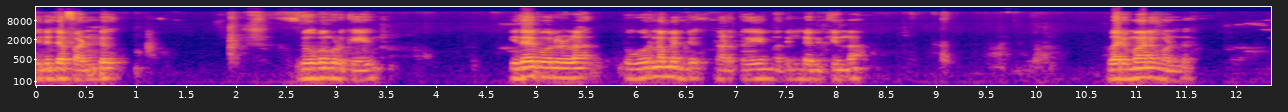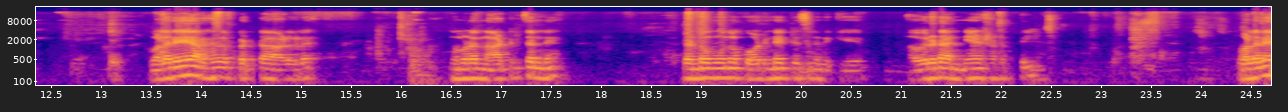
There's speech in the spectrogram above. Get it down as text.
ഇതിന്റെ ഫണ്ട് രൂപം കൊടുക്കുകയും ഇതേപോലുള്ള ടൂർണമെന്റ് നടത്തുകയും അതിൽ ലഭിക്കുന്ന വരുമാനം കൊണ്ട് വളരെ അർഹതപ്പെട്ട ആളുകളെ നമ്മുടെ നാട്ടിൽ തന്നെ രണ്ടോ മൂന്നോ കോർഡിനേറ്റേഴ്സിന് വെക്കുകയും അവരുടെ അന്വേഷണത്തിൽ വളരെ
